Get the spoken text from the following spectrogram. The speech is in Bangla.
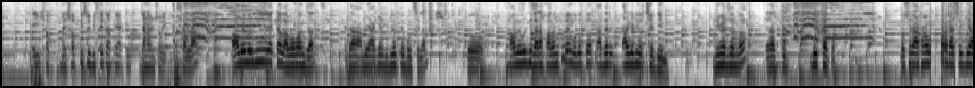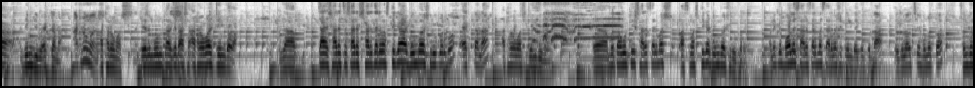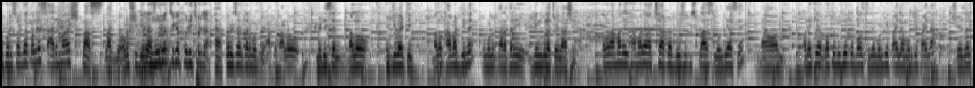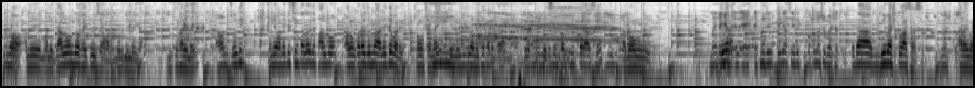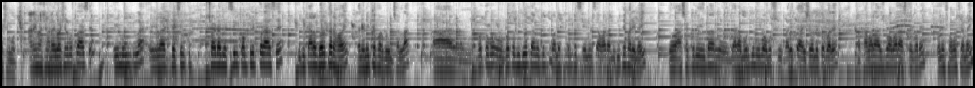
এই সব মানে সব কিছু বিস্তারিত আপনি একটু জানাবেন সবাইকে। ইনশাল্লাহ ফার্মি মুরগি একটা লাভবান জাত। এটা আমি আগের ভিডিওতে বলছিলাম। তো ফার্মি মুরগি যারা পালন করে, মূলত তাদের টার্গেটই হচ্ছে ডিম। ডিমের জন্য এরা খুব বিখ্যাত। বছরে আঠারো মাস আসে গিয়া ডিম দিব একটা না। আঠারো মাস? আঠারো মাস। এর মূল টার্গেট আঠারো মাস ডিম দেওয়া। যা চার সাড়ে সাড়ে সাড়ে চার মাস থেকে ডিম দেওয়া শুরু করব একটা না আঠারো মাস ডিম দিব। মোটামুটি সাড়ে চার মাস পাঁচ মাস থেকে ডিম দেওয়া শুরু করে। অনেকে বলে সাড়ে চার মাস চার মাসে ডিম দেয় কিন্তু না এগুলো হচ্ছে মূলত সুন্দর পরিচর্যা করলে চার মাস প্লাস লাগবে অবশ্যই ডিম মানে মূল হচ্ছে পরিচর্যা? হ্যাঁ পরিচর্যার মধ্যে। আপনি ভালো মেডিসিন ভালো অ্যান্টিবায়োটিক ভালো খাবার দিলে মূলত তাড়াতাড়ি ডিমগুলো চলে আসে। যেমন আমার এই খামারে আছে আপনার দুইশো পিস প্লাস মুরগি আছে। এখন অনেকে গত ভিডিওতে বলছে যে মুরগি পাই না, মুরগি পাই না। সেই জন্য আমি মানে গালমন্দ খাইতে হয়েছে আমার মুরগির লেগা। নিতে পারি নাই। এখন যদি মানে অনেকে চিন্তা করে যে পালবো, পালন করার জন্য নিতে পারে, সমস্যা নাই। এই মুরগিগুলো নিতে পারে তারা। ভ্যাকসিন কমপ্লিট করা আছে। এবং মানে এটা কি এ- এ- এখন যে দিকে আছে এটা কত মাসের বয়স আছে? এটা দুই মাস প্লাস আছে। আড়াই মাসের মতো। আড়াই মাসের আড়াই মাসের মতো আছে। এই মুরগিগুলা এগুলা ভ্যাকসিন ছয়টা ভ্যাকসিন কমপ্লিট করা আছে। যদি কারও দরকার হয় তাহলে নিতে পারব ইনশাল্লাহ। আর গত গত ভিডিওতে আমি কিন্তু অনেক মুরগি সেল হয়েছে আমার আমি দিতে পারি নাই। তো আশা করি এবার যারা মুরগি নিবো অবশ্যই বাড়িতে আইসেও নিতে পারে। বা খামারে আসব আবার আসতে পারে। কোনো সমস্যা নাই।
